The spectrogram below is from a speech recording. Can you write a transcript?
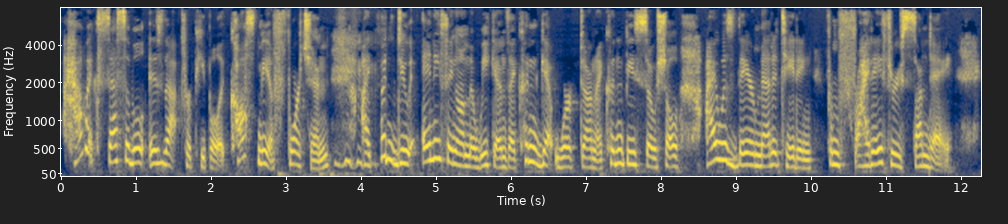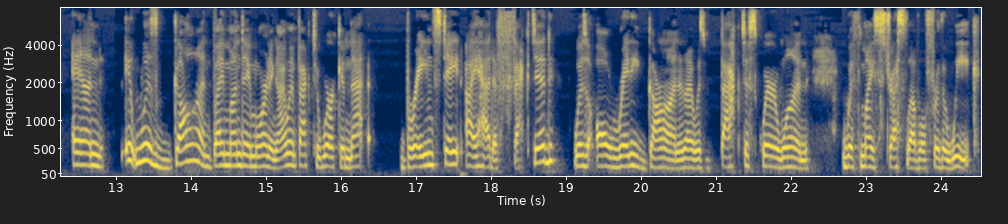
how accessible is that for people? It cost me a fortune. I couldn't do anything on the weekends. I couldn't get work done. I couldn't be social. I was there meditating from Friday through Sunday. And it was gone by Monday morning. I went back to work and that brain state I had affected was already gone and I was back to square one with my stress level for the week.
